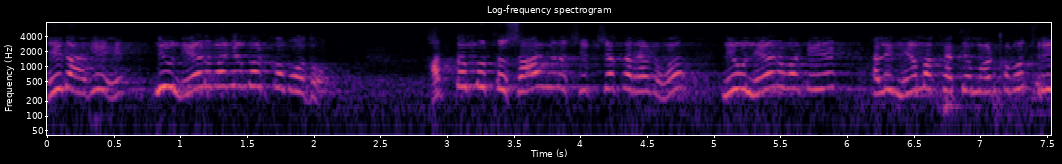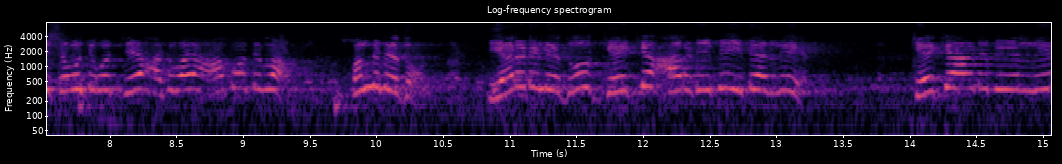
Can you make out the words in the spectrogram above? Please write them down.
ಹೀಗಾಗಿ ನೀವು ನೇರವಾಗಿ ಮಾಡ್ಕೋಬಹುದು ಹತ್ತೊಂಬತ್ತು ಸಾವಿರ ಶಿಕ್ಷಕರನ್ನು ನೀವು ನೇರವಾಗಿ ಅಲ್ಲಿ ನೇಮಕಾತಿ ಮಾಡ್ಕೋಬಹುದು ತ್ರೀ ಸೆವೆಂಟಿ ಒನ್ ಜೆ ಅನ್ವಯ ಆಗೋದಿಲ್ಲ. ಒಂದನೇದು. ಎರಡನೇದು K K R D B ಇದೆ ಅಲ್ಲಿ. ಕೆ ಕೆ ಆರ್ ಡಿ ಬಿಯಲ್ಲಿ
